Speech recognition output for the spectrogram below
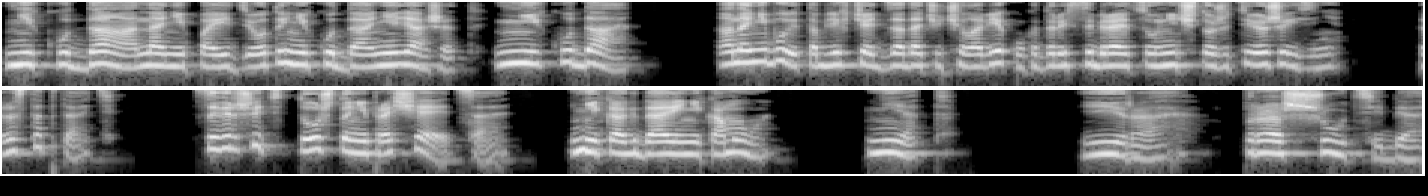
Никуда она не пойдет и никуда не ляжет. Никуда. Она не будет облегчать задачу человеку, который собирается уничтожить ее жизнь. Растоптать. Совершить то, что не прощается. Никогда и никому. Нет. «Ира, прошу тебя».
